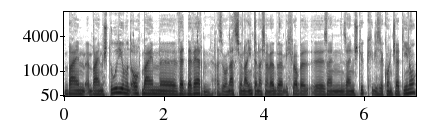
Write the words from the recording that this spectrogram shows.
beim, beim Studium und auch beim äh, Wettbewerben, also national international Wettbewerb. Ich glaube äh, sein, sein Stück diese Concertino.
